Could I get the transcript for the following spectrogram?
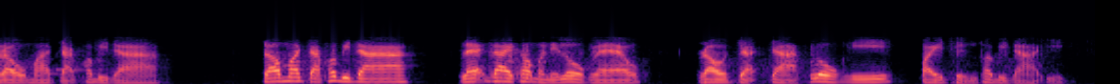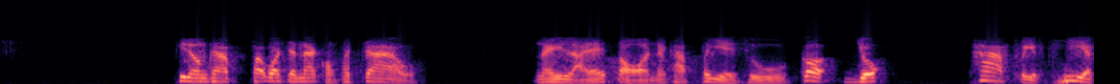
เรามาจากพระบิดา เรามาจากพระบิดาและได้เข้ามาในโลกแล้ว เราจะจากโลกนี้ไปถึงพระบิดาอีก พี่น้องครับ พระวจนะของพระเจ้า ในหลายตอนนะครับ พระเยซูก็ยกภาพเปรียบเทียบ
